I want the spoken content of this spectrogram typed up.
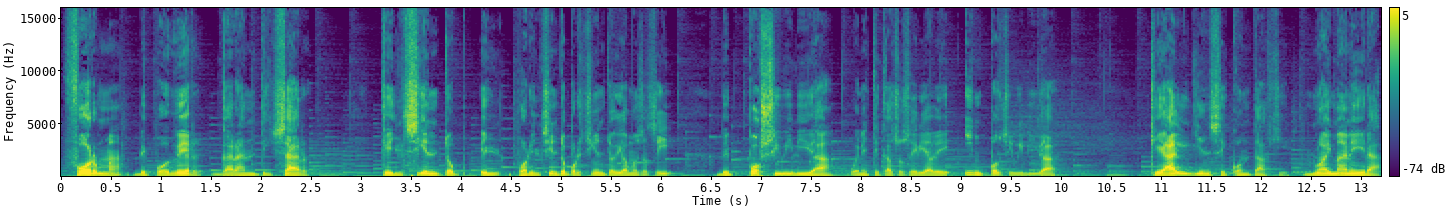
forma de poder garantizar que el ciento, el, por el 100%, digamos así, de posibilidad, o en este caso sería de imposibilidad, que alguien se contagie. No hay manera.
